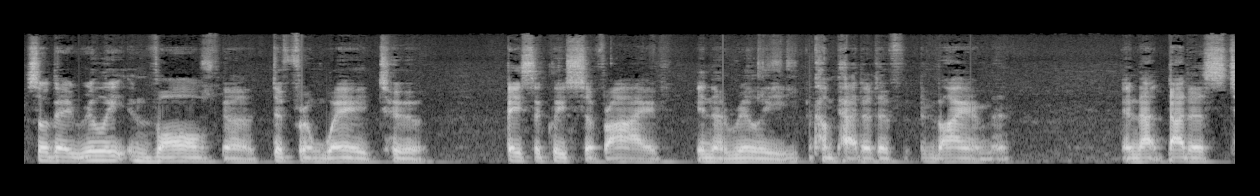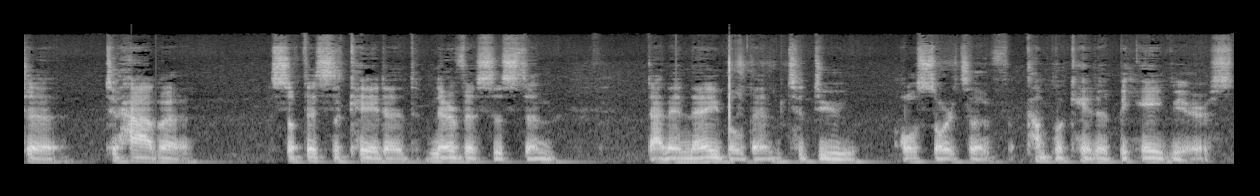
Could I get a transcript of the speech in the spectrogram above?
So they really involve a different way to basically survive in a really competitive environment. And that, that is to, to have a sophisticated nervous system that enable them to do all sorts of complicated behaviors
